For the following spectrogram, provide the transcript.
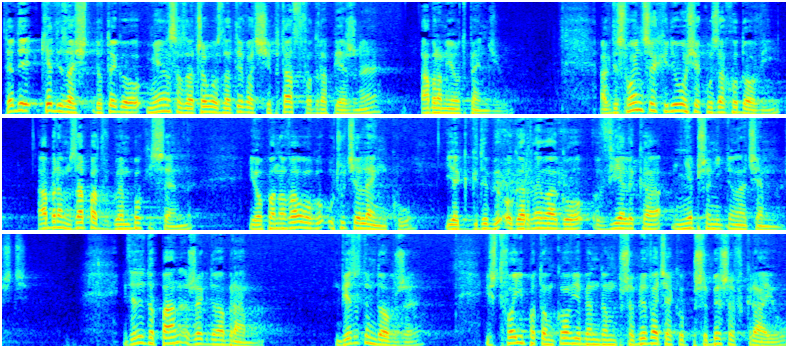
Wtedy, kiedy zaś do tego mięsa zaczęło zlatywać się ptactwo drapieżne, Abram je odpędził. A gdy słońce chyliło się ku zachodowi, Abram zapadł w głęboki sen i opanowało go uczucie lęku, jak gdyby ogarnęła go wielka, nieprzenikniona ciemność. I wtedy to Pan rzekł do Abrama, wiedz o tym dobrze, iż Twoi potomkowie będą przebywać jako przybysze w kraju,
